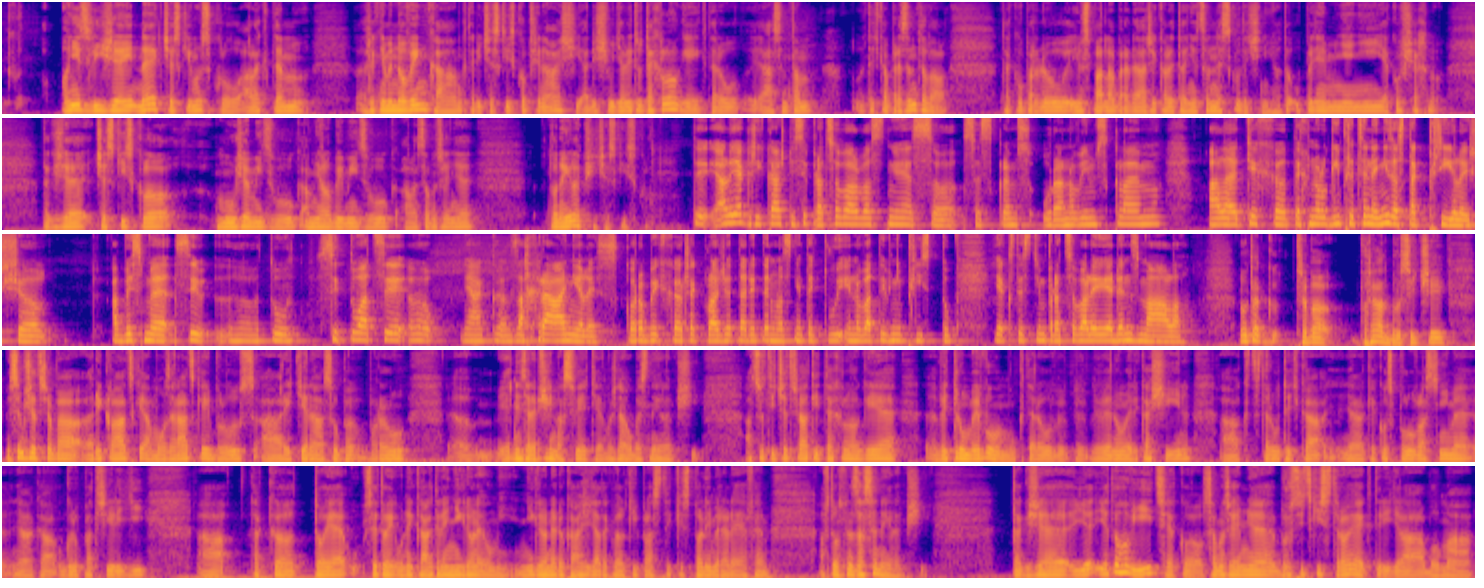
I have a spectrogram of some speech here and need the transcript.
oni zlížejí ne k českému sklu, ale k těm, řekněme, novinkám, který český sklo přináší. A když viděli tu technologii, kterou já jsem tam teďka prezentoval, tak opravdu jim spadla brada a říkali, to je něco neskutečného, to úplně mění jako všechno. Takže český sklo může mít zvuk a mělo by mít zvuk, ale samozřejmě to nejlepší český sklo. Ty, ale jak říkáš, ty jsi pracoval vlastně s, se sklem, s uranovým sklem, ale těch technologií přece není zas tak příliš, aby jsme si uh, tu situaci nějak zachránili. Skoro bych řekla, že tady ten vlastně teď tvůj inovativní přístup, jak jste s tím pracovali, je jeden z mála. No tak třeba pořád brusiči, myslím, že třeba riklácký a mozerácký blues a rytina jsou opravdu eh, jedny z nejlepších na světě, možná vůbec nejlepší. A co týče třeba té tý technologie Vitrum Vivum, kterou vyvinul Jirka Šín a kterou teďka nějak jako spoluvlastníme, nějaká grupa tří lidí, a tak eh, to je světový unikát, který nikdo neumí. Nikdo nedokáže dělat tak velký plastiky s plným reliefem a v tom jsme zase nejlepší. Takže je, je toho víc, jako samozřejmě brusický stroje, který dělá Boma,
